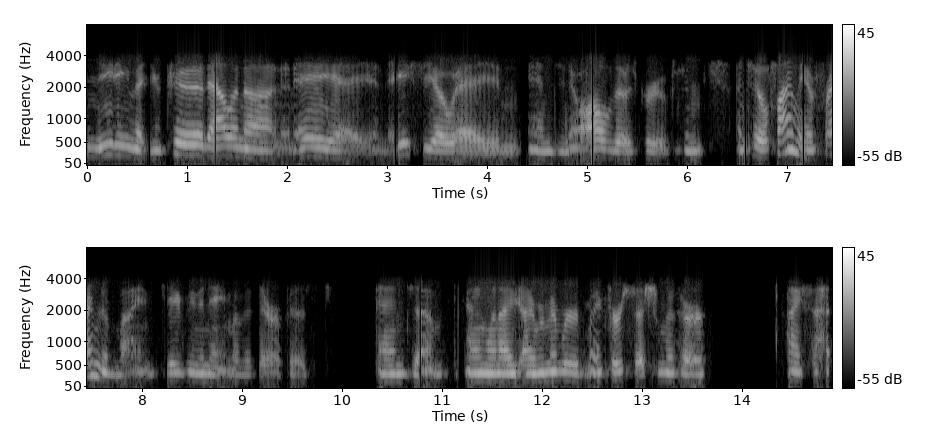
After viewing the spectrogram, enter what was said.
meeting that you could, Al-Anon and AA and ACOA, and and you know all of those groups, and until finally a friend of mine gave me the name of a therapist, and um, and when I I remember my first session with her I sat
